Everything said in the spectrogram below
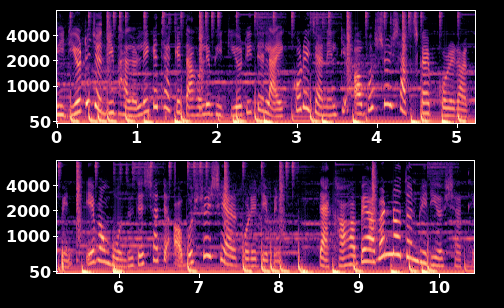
ভিডিওটি যদি ভালো লেগে থাকে তাহলে ভিডিওটিতে লাইক করে চ্যানেলটি অবশ্যই সাবস্ক্রাইব করে রাখবেন এবং বন্ধুদের সাথে অবশ্যই শেয়ার করে দেবেন। দেখা হবে আবার নতুন ভিডিওর সাথে।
